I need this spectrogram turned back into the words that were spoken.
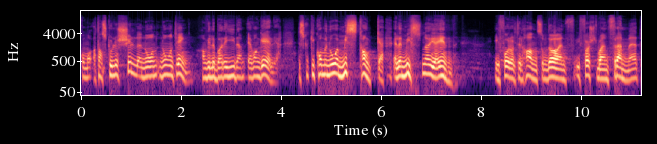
at han skulle skylde noen, noen ting. Han ville bare gi dem evangeliet. Det skulle ikke komme noe mistanke eller misnøye inn i forhold til han som da en, først var en fremmed,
